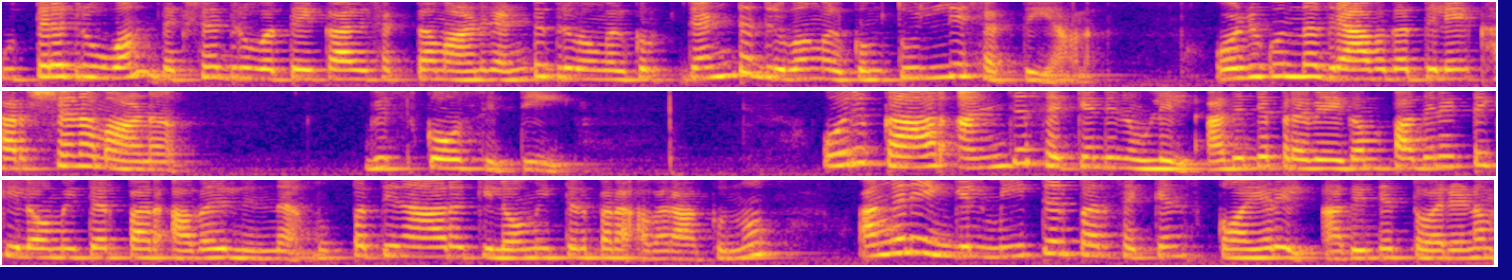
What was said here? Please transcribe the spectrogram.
ഉത്തരധ്രുവം ദക്ഷിണ ധ്രുവത്തേക്കാൾ ശക്തമാണ്. രണ്ട് ധ്രുവങ്ങൾക്കും രണ്ട് ധ്രുവങ്ങൾക്കും തുല്യ ശക്തിയാണ്. ഒഴുകുന്ന ദ്രാവകത്തിലെ ഘർഷണമാണ് വിസ്കോസിറ്റി. ഒരു കാർ അഞ്ച് സെക്കൻഡിനുള്ളിൽ അതിന്റെ പ്രവേഗം പതിനെട്ട് കിലോമീറ്റർ പെർ അവറിൽ നിന്ന് മുപ്പത്തിനാറ് കിലോമീറ്റർ പെർ അവർ ആക്കുന്നു. അങ്ങനെയെങ്കിൽ മീറ്റർ പെർ സെക്കൻഡ് സ്ക്വയറിൽ അതിന്റെ ത്വരണം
